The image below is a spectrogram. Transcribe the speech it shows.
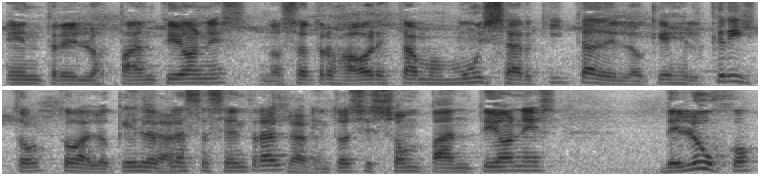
entre los panteones. Nosotros ahora estamos muy cerquita de lo que es el Cristo, toda lo que es la Plaza Central. claro. Entonces son panteones de lujo,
